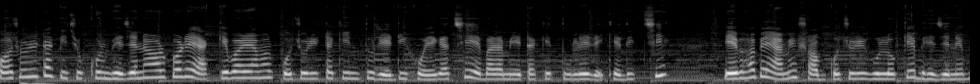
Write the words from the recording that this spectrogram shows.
কচুরিটা কিছুক্ষণ ভেজে নেওয়ার পরে একেবারে আমার কচুরিটা কিন্তু রেডি হয়ে গেছে। এবার আমি এটাকে তুলে রেখে দিচ্ছি। এভাবে আমি সব কচুরিগুলোকে ভেজে নেব।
